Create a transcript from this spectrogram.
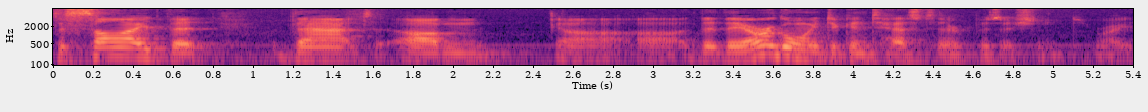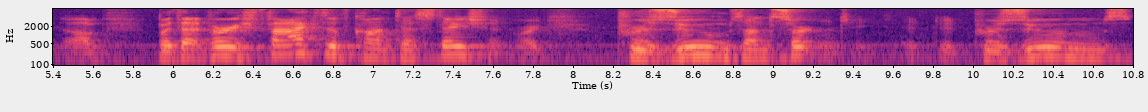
decide that that um, uh, uh, that they are going to contest their positions, right? Um, but that very fact of contestation, right, presumes uncertainty. It, it presumes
